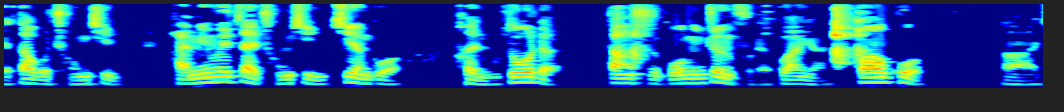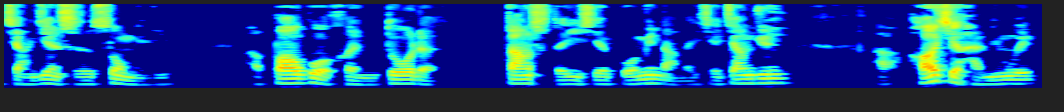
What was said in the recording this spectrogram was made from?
也到过重庆。海明威在重庆见过很多的当时国民政府的官员，包括。啊，蒋介石、宋美龄啊，包括很多的当时的一些国民党的一些将军啊，而且海明威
